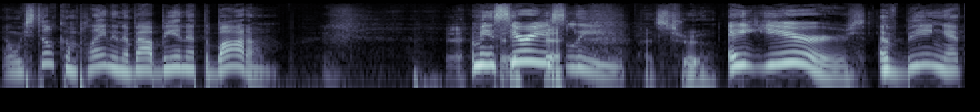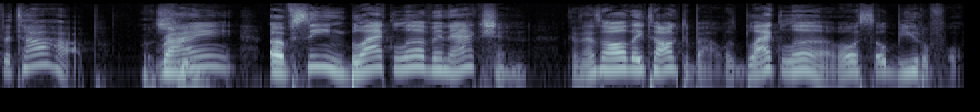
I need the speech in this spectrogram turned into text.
and we still complaining about being at the bottom. I mean, seriously. That's true. Eight years of being at the top, That's right? Of seeing black love in action. Because that's all they talked about was black love. Oh, it's so beautiful.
